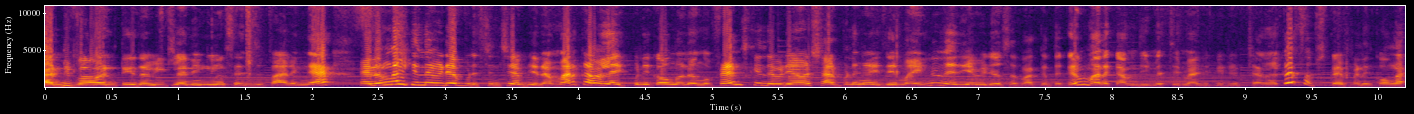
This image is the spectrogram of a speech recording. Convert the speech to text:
கண்டிப்பாக வந்துட்டு இதை வீட்டில் நீங்களும் செஞ்சு பாருங்க. And உங்களுக்கு இந்த வீடியோ பிடிச்சிருந்துச்சு அப்படின்னா மறக்காம லைக் பண்ணிக்கோங்க. உங்க ஃப்ரெண்ட்ஸ்க்கு இந்த வீடியோவை ஷேர் பண்ணுங்க. இதே மாதிரி இன்னும் நிறைய வீடியோஸை பார்க்கறதுக்கு மறக்காம தி மெஸ்ஸி மேஜிக் யூடியூப் சேனலுக்கு சப்ஸ்கிரைப் பண்ணிக்கோங்க.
